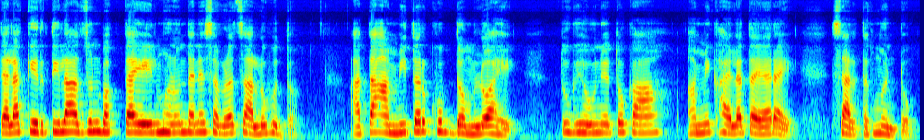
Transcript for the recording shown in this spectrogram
त्याला कीर्तीला अजून बघता येईल म्हणून त्याने सगळं चालू होतं. आता आम्ही तर खूप दमलो आहे. तू घेऊन येतो का? आम्ही खायला तयार आहे सार्थक म्हणतो.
